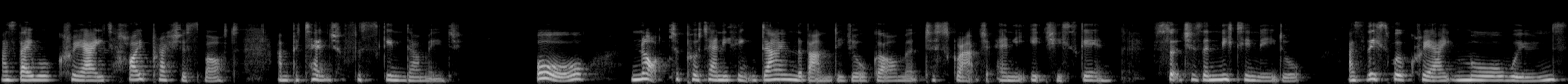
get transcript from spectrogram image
as they will create high pressure spot and potential for skin damage. Or not to put anything down the bandage or garment to scratch any itchy skin, such as a knitting needle as this will create more wounds.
